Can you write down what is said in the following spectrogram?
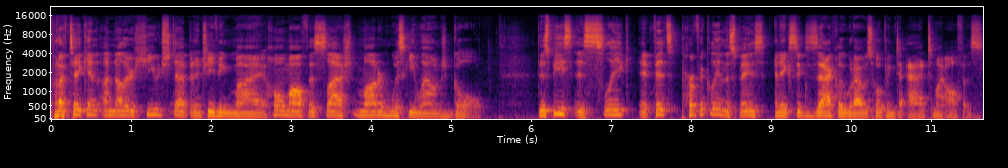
but I've taken another huge step in achieving my home office slash modern whiskey lounge goal. This piece is sleek, it fits perfectly in the space, and it's exactly what I was hoping to add to my office.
